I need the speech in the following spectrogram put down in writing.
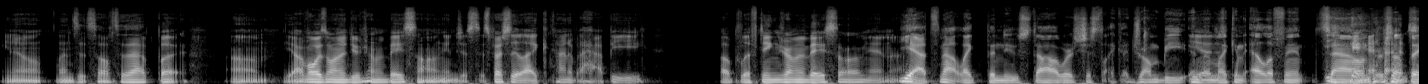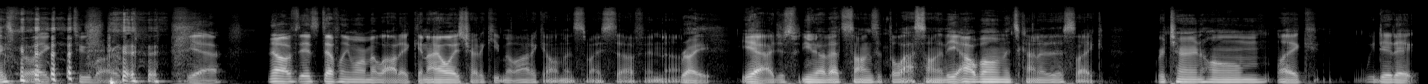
you know lends itself to that. But um, yeah, I've always wanted to do a drum and bass song, and just especially like kind of a happy, uplifting drum and bass song. And uh, Yeah, it's not like the new style where it's just like a drum beat and Yeah, then like an elephant sound Yeah, or something. for like two bars. yeah. No, it's, definitely more melodic, and I always try to keep melodic elements to my stuff. And uh, right. yeah, I just you know that song's at the last song of the album. It's kind of this like return home, like we did it,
